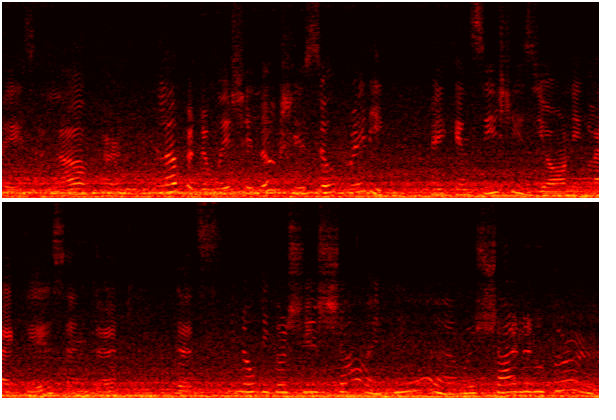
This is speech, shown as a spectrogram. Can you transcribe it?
face. I love her. The way she looks. She's so pretty. You can see she's yawning like this and uh, that's, you know, because she's shy. Yeah, we're a shy little bird.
